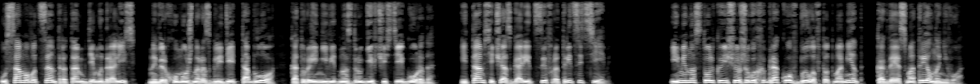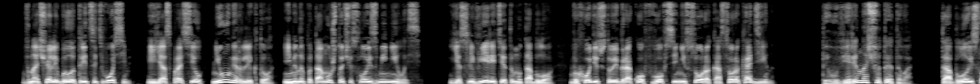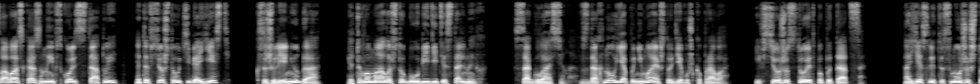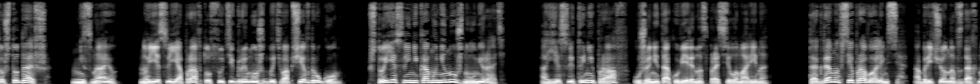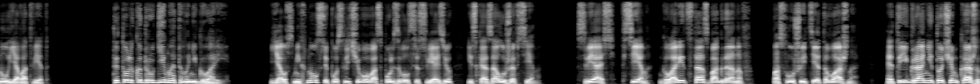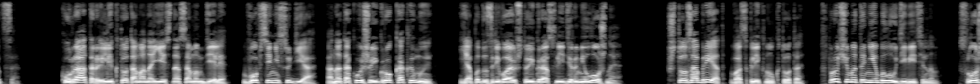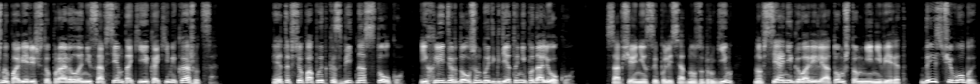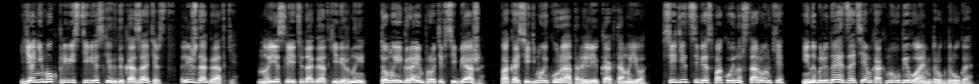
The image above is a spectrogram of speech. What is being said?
У самого центра, там, где мы дрались, наверху можно разглядеть табло, которое не видно с других частей города, и там сейчас горит цифра 37. Именно столько еще живых игроков было в тот момент, когда я смотрел на него. Вначале было 38, и я спросил, не умер ли кто, именно потому, что число изменилось. Если верить этому табло, выходит, что игроков вовсе не 40, а 41. Ты уверен насчет этого? Табло и слова, сказанные вскользь статуи, это все, что у тебя есть? К сожалению, да. Этого мало, чтобы убедить остальных. Согласен, вздохнул я, понимая, что девушка права. И все же стоит попытаться. А если ты сможешь, то что дальше? Не знаю, но если я прав, то суть игры может быть вообще в другом. Что если никому не нужно умирать? А если ты не прав, уже не так уверенно спросила Марина. Тогда мы все провалимся, обреченно вздохнул я в ответ. Ты только другим этого не говори. Я усмехнулся, после чего воспользовался связью и сказал уже всем. «Связь, всем», — говорит Стас Богданов. «Послушайте, это важно. Эта игра не то, чем кажется. Куратор или кто там она есть на самом деле, вовсе не судья, она такой же игрок, как и мы. Я подозреваю, что игра с лидерами ложная. Что за бред? воскликнул кто-то. Впрочем, это не было удивительным. Сложно поверить, что правила не совсем такие, какими кажутся. Это все попытка сбить нас с толку. Их лидер должен быть где-то неподалеку. Сообщения сыпались одно за другим, но все они говорили о том, что мне не верят. Да из чего бы? Я не мог привести веских доказательств, лишь догадки. Но если эти догадки верны, то мы играем против себя же, пока седьмой куратор, или как там ее, сидит себе спокойно в сторонке и наблюдает за тем, как мы убиваем друг друга.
